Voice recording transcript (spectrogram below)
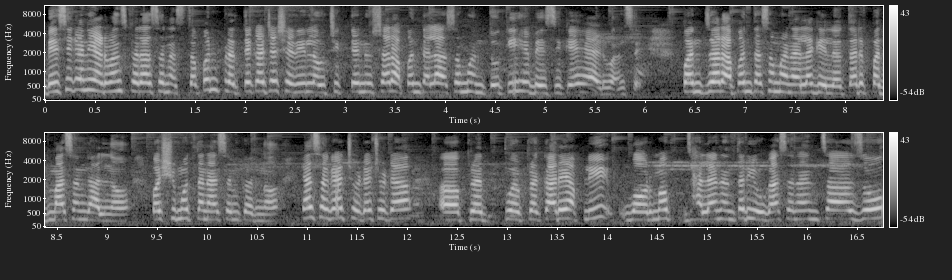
बेसिक आणि ॲडव्हान्स खरं असं नसतं पण प्रत्येकाच्या शरीर लवचिकतेनुसार आपण त्याला असं म्हणतो की हे बेसिक आहे हे ॲडव्हान्स आहे. पण जर आपण तसं म्हणायला गेलं तर पद्मासन घालणं पश्चिमोत्तानासन करणं ह्या सगळ्या छोट्या छोट्या प्र प्र- प्रकारे आपली वॉर्मअप झाल्यानंतर योगासनांचा जो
